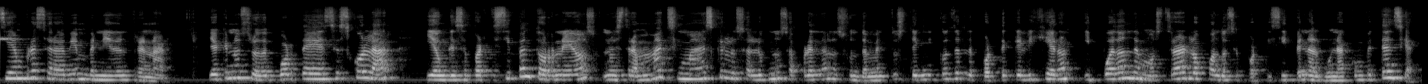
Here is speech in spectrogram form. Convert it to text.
siempre será bienvenido a entrenar, ya que nuestro deporte es escolar y aunque se participa en torneos, nuestra máxima es que los alumnos aprendan los fundamentos técnicos del deporte que eligieron y puedan demostrarlo cuando se participe en alguna competencia.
